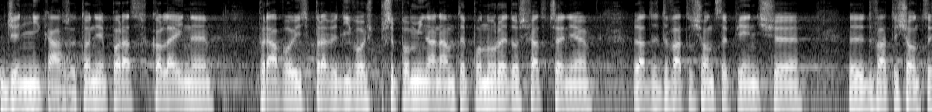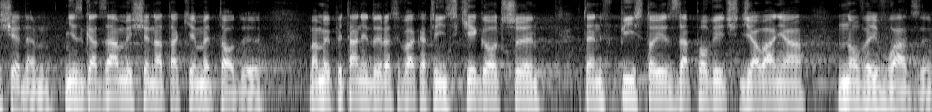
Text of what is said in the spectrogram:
dziennikarzy. To nie po raz kolejny Prawo i Sprawiedliwość przypomina nam te ponure doświadczenie lat 2005-2007. Nie zgadzamy się na takie metody. Mamy pytanie do Jarosława Kaczyńskiego, czy ten wpis to jest zapowiedź działania nowej władzy.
